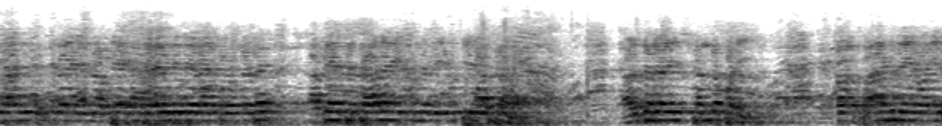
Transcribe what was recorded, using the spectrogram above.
സാന്നിധ്യത്തിലായിരുന്നു അദ്ദേഹം ജനവിധി നേടാൻ പോകുന്നത് അദ്ദേഹത്തെ ചാളയിക്കുന്നത് യു മാത്രമാണ് അടുത്തതായി ചന്തപ്പടി സാഹിതയെ വലിയ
